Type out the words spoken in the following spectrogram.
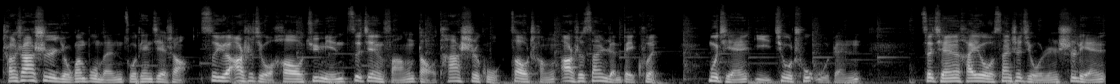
长沙市有关部门昨天介绍，四月二十九号居民自建房倒塌事故造成二十三人被困，目前已救出五人，此前还有三十九人失联，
